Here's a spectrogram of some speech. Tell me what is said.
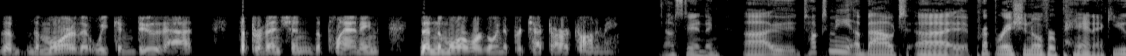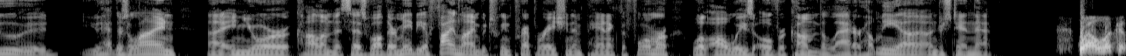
The the more that we can do that, the prevention, the planning, then the more we're going to protect our economy. Outstanding. Uh, talk to me about uh, preparation over panic. You you had there's a line uh, in your column that says, "While there may be a fine line between preparation and panic, the former will always overcome the latter." Help me uh, understand that. Well, look at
